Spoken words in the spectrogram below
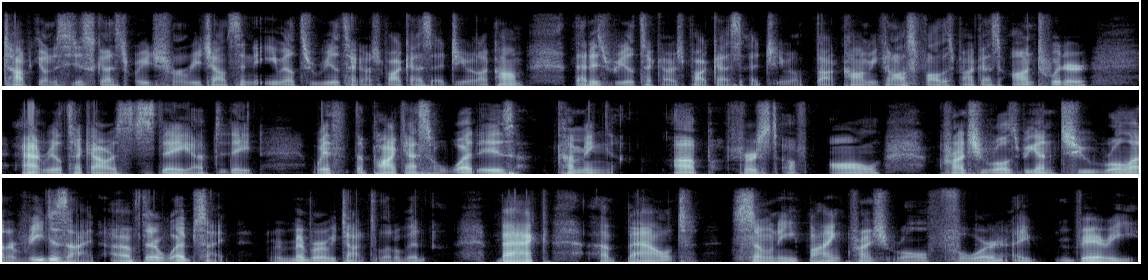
topic you want to see discussed, or you just want to reach out, send an email to realtechhourspodcast at gmail.com. That is realtechhourspodcast at gmail.com. You can also follow this podcast on Twitter at realtechhours to stay up to date with the podcast. So what is coming up? First of all, Crunchyroll has begun to roll out a redesign of their website. Remember, we talked a little bit back about Sony buying Crunchyroll for a very,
